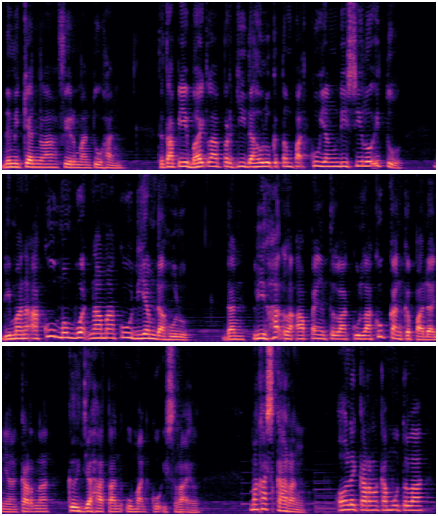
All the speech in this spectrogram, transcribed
Demikianlah firman Tuhan. Tetapi baiklah pergi dahulu ke tempatku yang di Silo itu, di mana aku membuat namaku diam dahulu. Dan lihatlah apa yang telah kulakukan kepadanya karena kejahatan umatku Israel. Maka sekarang, oleh karena kamu telah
